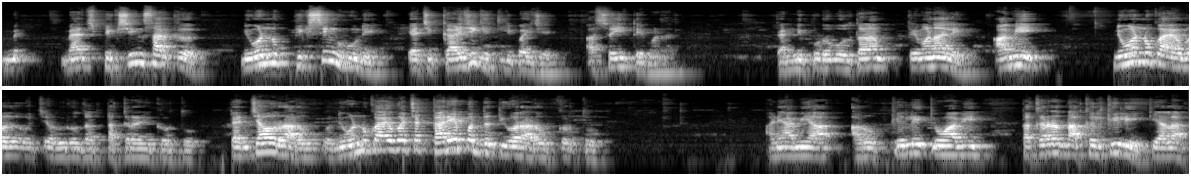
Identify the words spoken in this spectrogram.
मॅ- मॅच फिक्सिंगसारखं निवडणूक फिक्सिंग होऊ नये याची काळजी घेतली पाहिजे असंही ते म्हणाले. त्यांनी पुढं बोलताना ते म्हणाले आम्ही निवडणूक आयोगाच्या विरोधात तक्रारी करतो. त्यांच्यावर आरोप निवडणूक आयोगाच्या कार्यपद्धतीवर आरोप करतो. आणि आम्ही आ आरोप केले किंवा आम्ही तक्रार दाखल केली की याला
